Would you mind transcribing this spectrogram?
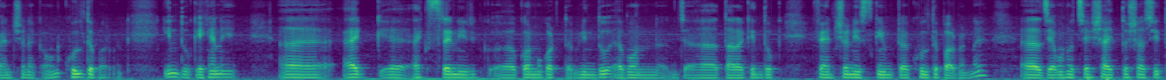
পেনশন অ্যাকাউন্ট খুলতে পারবেন। কিন্তু এখানে এক এক শ্রেণির কর্মকর্তা বিন্দু এবং তারা কিন্তু পেনশন স্কিমটা খুলতে পারবেন না। যেমন হচ্ছে স্বায়ত্তশাসিত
